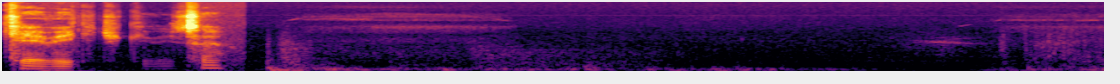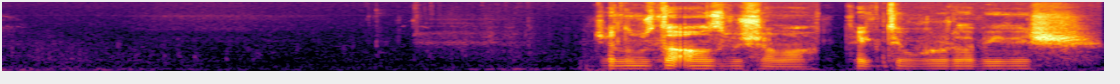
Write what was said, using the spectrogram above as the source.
KV2 çekildiyse. Canımız da azmış ama tek de vurulabilir.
